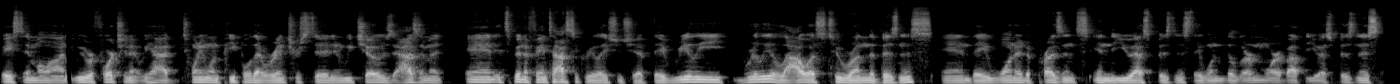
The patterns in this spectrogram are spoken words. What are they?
based in Milan, we were fortunate. We had 21 people that were interested and we chose Azimut and it's been a fantastic relationship. They really, really allow us to run the business, and they wanted a presence in the US business. They wanted to learn more about the US business.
